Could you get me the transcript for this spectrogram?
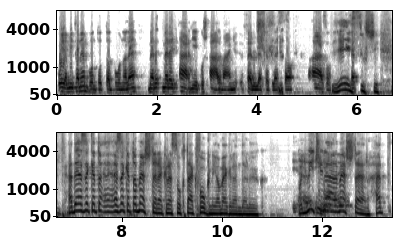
olyan, mintha nem bontottad volna le, mert, mert egy árnyékos állvány felületed lesz a, házat. Jézusi! Hát de ezeket, ezeket a mesterekre szokták fogni a megrendelők. Hogy mit csinál Igen. mester? Hát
